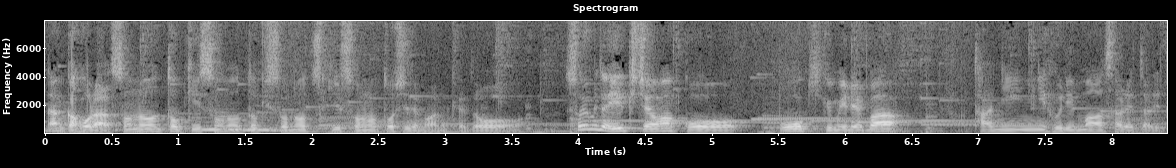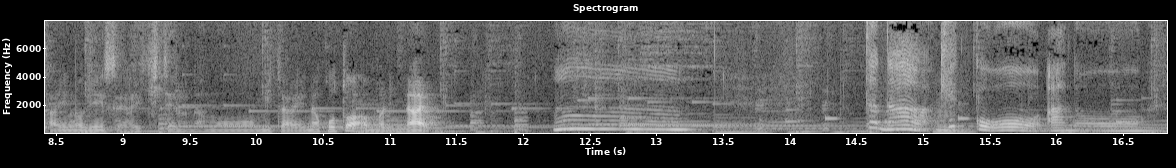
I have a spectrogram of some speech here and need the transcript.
なんかほらその時その時その月その年でもあるけど、そういう意味ではゆきちゃんはこう大きく見れば他人に振り回されたり他人の人生は生きてるなもうみたいなことはあんまりない。うーんただ、うん結構あの人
